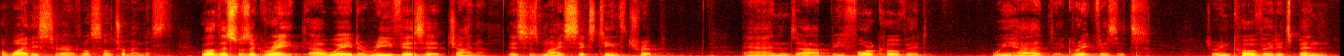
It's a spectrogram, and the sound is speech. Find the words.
of why they served was so tremendous. Well, this was a great uh, way to revisit China. This is my 16th trip. And uh, before COVID, we had great visits. During COVID, it's been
